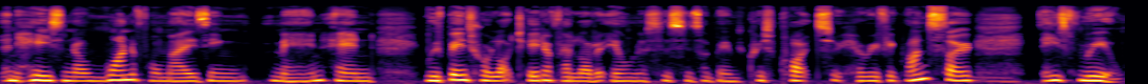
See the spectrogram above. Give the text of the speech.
And he's a wonderful, amazing man. And we've been through a lot together. I've had a lot of illnesses since I've been with Chris, quite so horrific ones. So he's real.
